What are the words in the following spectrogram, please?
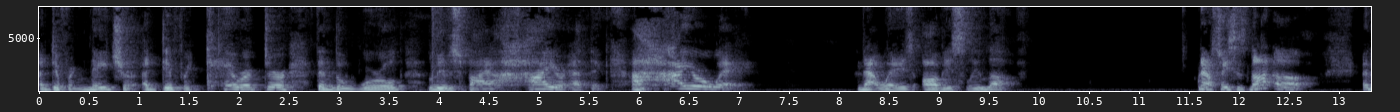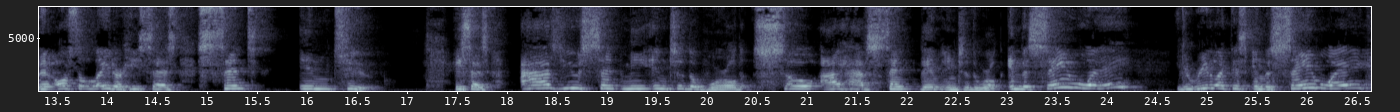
a different nature, a different character than the world lives by, a higher ethic, a higher way. And that way is obviously love. Now, so he says, not of. And then also later he says, sent into. He says, as you sent me into the world, so I have sent them into the world. In the same way, you can read it like this in the same way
